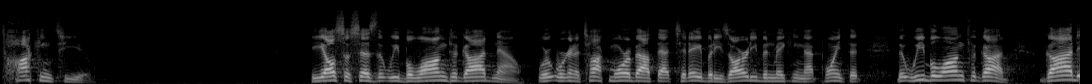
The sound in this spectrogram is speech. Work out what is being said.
talking to you. He also says that we belong to God now. We're, we're going to talk more about that today, but he's already been making that point that, that we belong to God. God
